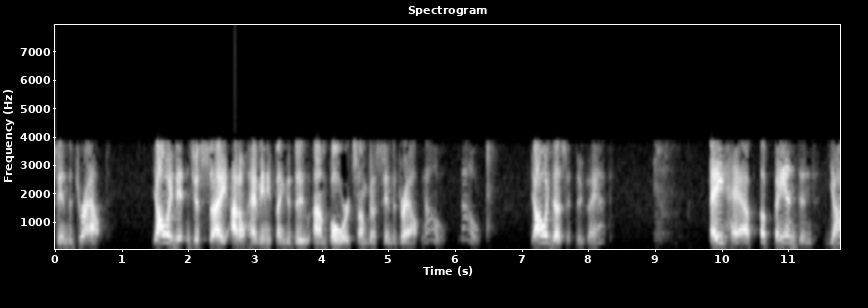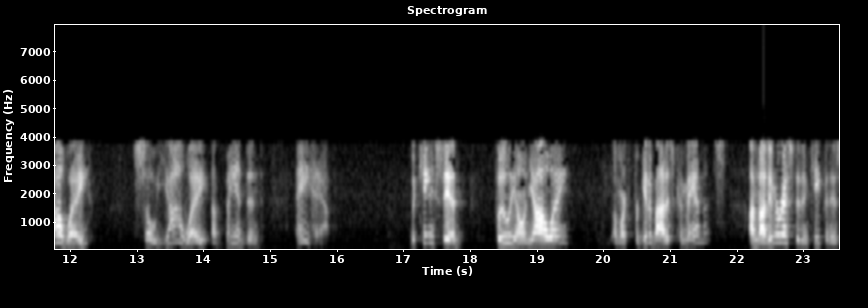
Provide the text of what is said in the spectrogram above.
send a drought. Yahweh didn't just say, I don't have anything to do, I'm bored, so I'm going to send a drought. No, no. Yahweh doesn't do that. Ahab abandoned Yahweh so Yahweh abandoned Ahab. The king said, Fooey on Yahweh. I'm going to forget about his commandments. I'm not interested in keeping his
